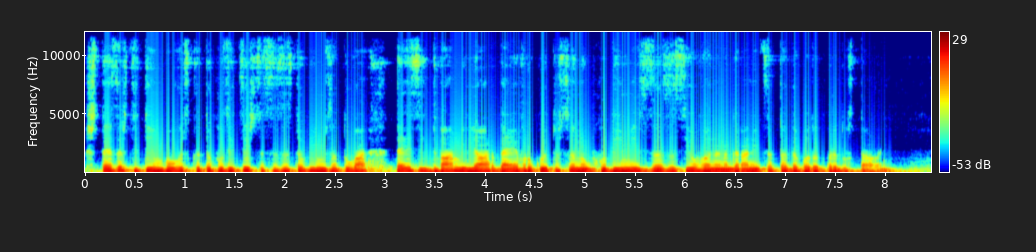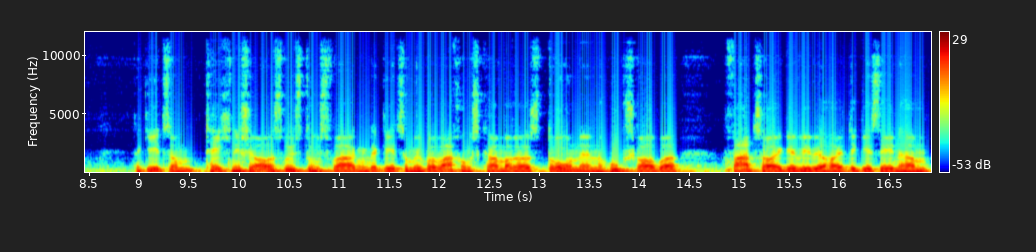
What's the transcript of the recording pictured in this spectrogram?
ще защитим българската позиция и ще се застъпим за това тези 2 милиарда евро, които са необходими за засилване на границата да бъдат предоставени. Da geht es um technische Ausrüstungsfragen, da geht es um Überwachungskameras, Drohnen, Hubschrauber, Fahrzeuge, wie wir heute gesehen haben,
